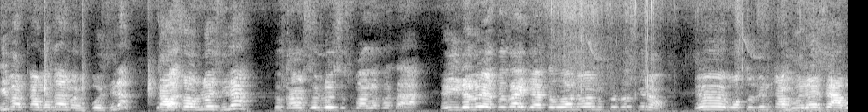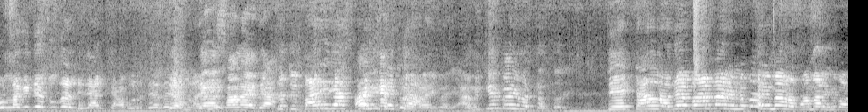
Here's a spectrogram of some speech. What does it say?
হিবার কাম হদা আমি কইছি না তো লইছি না তো কার তোর লইছিস ভালো কথা এইটা লই এত যাই এত ওয়ান ওয়ান করছিস কেন এ অতদিন কাম হইরা আইছে আবর লাগে যে জোগাল দি জানছি আবর দে দে তো তুই বাড়ি যাস বাড়ি বাড়ি বাড়ি আমি কে বাড়ি মারতাম তোরে দে ডাল না দে বারবার বাড়ি মারো আমার হিবার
